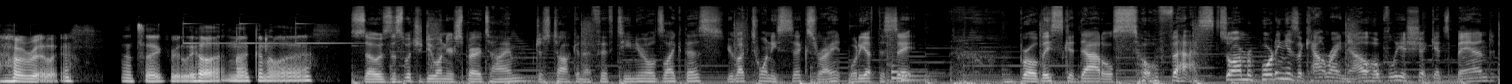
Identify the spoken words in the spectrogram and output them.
oh, really? That's like really hot, not gonna lie. So is this what you do on your spare time? Just talking to 15 year olds like this? You're like 26, right? What do you have to say? Bro, they skedaddle so fast. So I'm reporting his account right now. Hopefully his shit gets banned.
